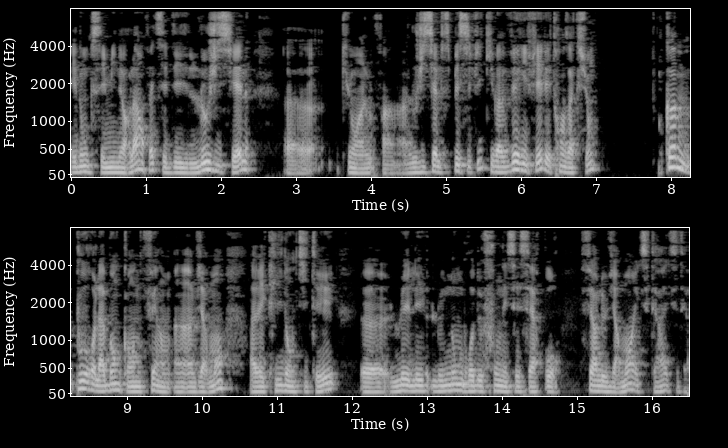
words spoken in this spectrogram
Et donc, ces mineurs-là, en fait, c'est des logiciels euh, qui ont un, enfin, un logiciel spécifique qui va vérifier les transactions, comme pour la banque quand on fait un, virement, avec l'identité, euh, le, le nombre de fonds nécessaires pour faire le virement, etc., etc.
